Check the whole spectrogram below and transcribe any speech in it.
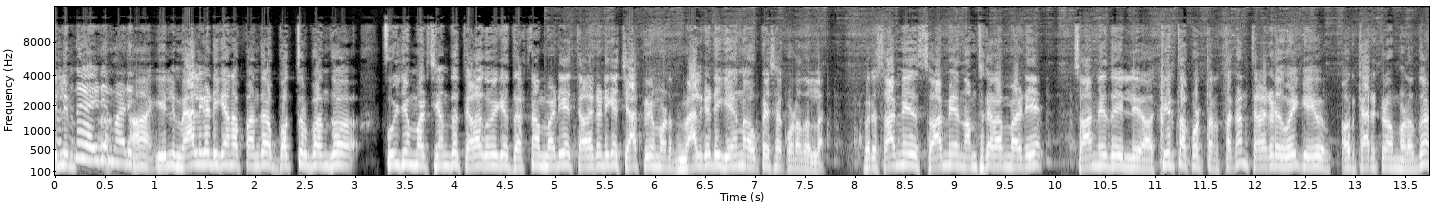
ಇಲ್ಲಿ ಇಲ್ಲಿ ಮೇಲ್ಗಡೆಗೆ ಏನಪ್ಪಾ ಅಂದ್ರೆ ಭಕ್ತರು ಬಂದು ಪೂಜೆ ಮಾಡಿಸ್ಕೊಂಡು ತೆಳಗ್ ಹೋಗಿ ದರ್ಶನ ಮಾಡಿ ತೆಳಗಡೆಗೆ ಚಾಕ್ರಿ ಮಾಡೋದು. ಮೇಲ್ಗಡೆಗೆ ಏನು ಅವಕಾಶ ಕೊಡೋದಲ್ಲ. ಬರೀ ಸ್ವಾಮಿ ಸ್ವಾಮಿ ನಮಸ್ಕಾರ ಮಾಡಿ ಸ್ವಾಮಿದು ಇಲ್ಲಿ ತೀರ್ಥ ಕೊಡ್ತಾರೆ. ತಗೊಂಡ್ ತೆಳಗಡೆ ಹೋಗಿ ಅವ್ರ ಕಾರ್ಯಕ್ರಮ ಮಾಡೋದು.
